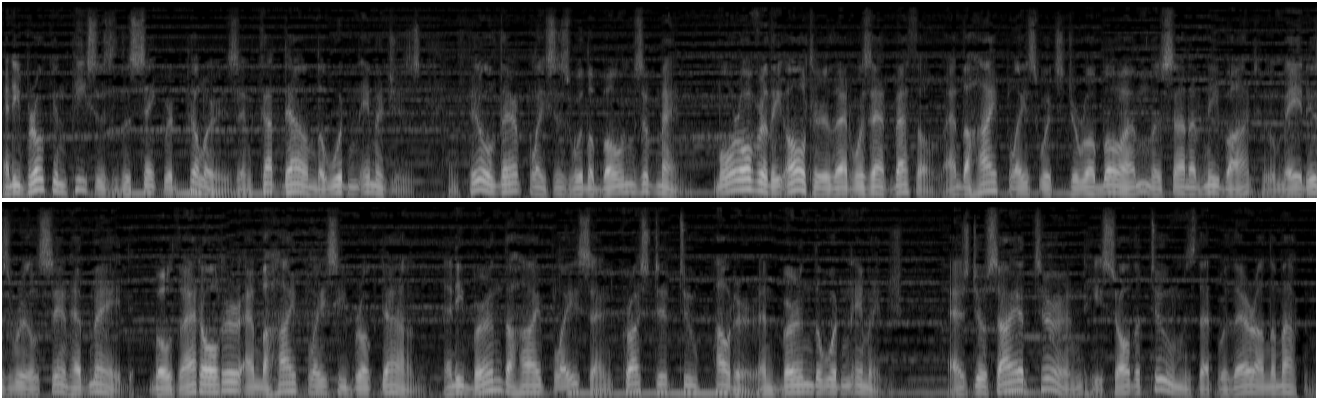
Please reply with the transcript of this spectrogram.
And he broke in pieces the sacred pillars, and cut down the wooden images, and filled their places with the bones of men. Moreover, the altar that was at Bethel, and the high place which Jeroboam the son of Nebat, who made Israel sin, had made, both that altar and the high place he broke down. And he burned the high place, and crushed it to powder, and burned the wooden image. As Josiah turned, he saw the tombs that were there on the mountain.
